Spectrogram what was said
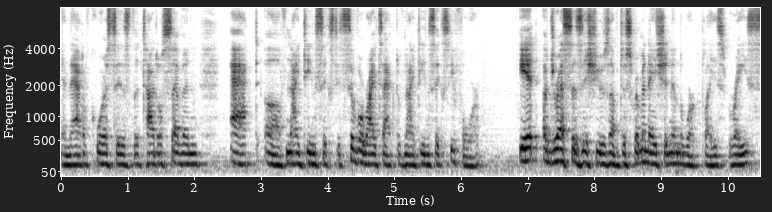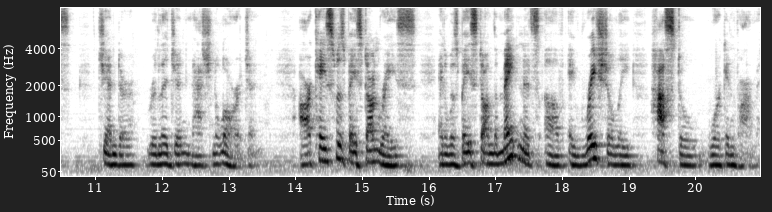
and that, of course, is the Title VII Act of 1960, Civil Rights Act of 1964. It addresses issues of discrimination in the workplace, race, gender, religion, national origin. Our case was based on race, and it was based on the maintenance of a racially hostile work environment.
